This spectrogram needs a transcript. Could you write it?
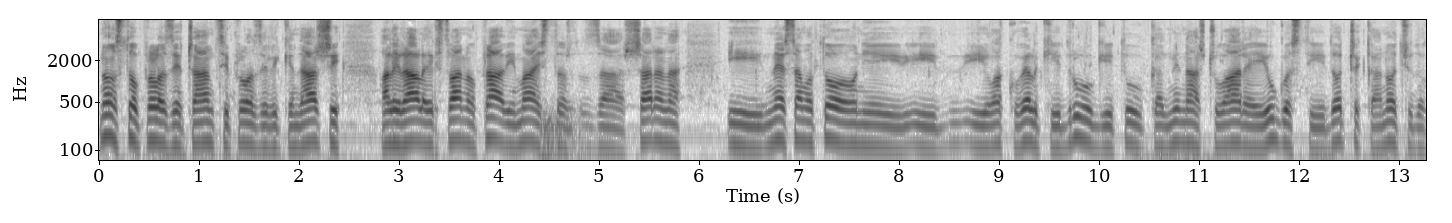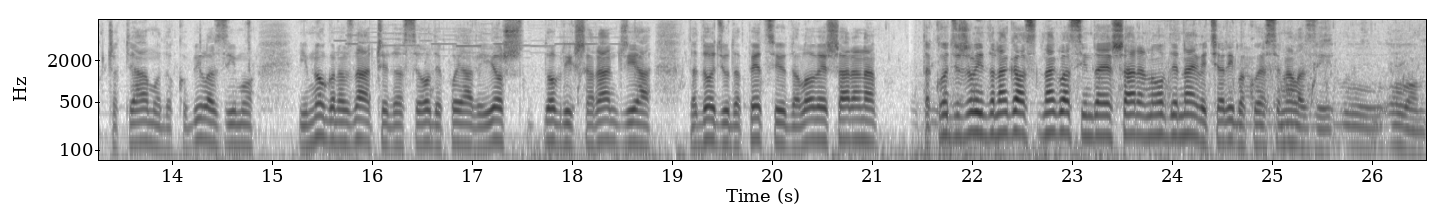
non stop prolaze čamci, prolaze vikendaši, ali Rale je stvarno pravi majstor za šarana i ne samo to, on je i, i, i ovako veliki drug i tu kad mi naš čuvare i ugosti i dočeka noću dok čakljamo, dok obilazimo i mnogo nam znači da se ovdje pojave još dobrih šaranđija, da dođu da pecaju, da love šarana. Također želim da naglasim da je šaran ovdje najveća riba koja se nalazi u ovom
